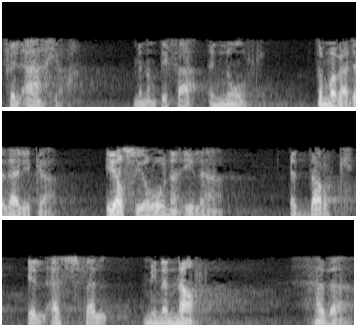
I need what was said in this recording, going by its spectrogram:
في الآخرة من انطفاء النور. ثم بعد ذلك يصيرون إلى الدرك الأسفل من النار. هذا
